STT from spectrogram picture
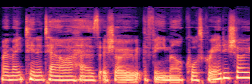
My mate Tina Tower has a show, the Female Course Creator Show,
